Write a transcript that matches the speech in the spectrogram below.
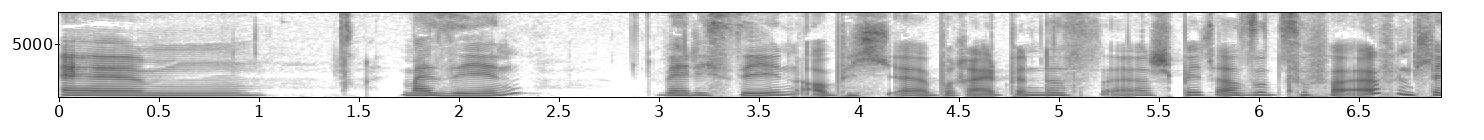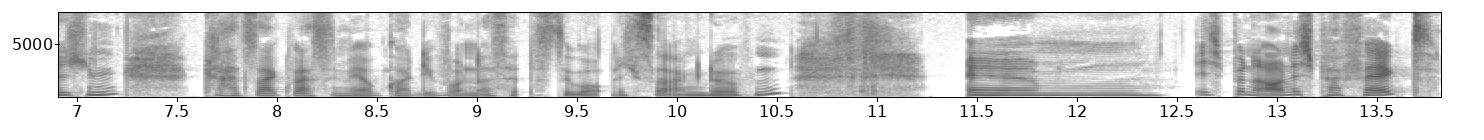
Ähm, Mal sehen. Werde ich sehen, ob ich äh, bereit bin, das äh, später so zu veröffentlichen. Gerade sagt was in mir, oh Gott, Yvonne, das hättest du überhaupt nicht sagen dürfen. Ähm, ich bin auch nicht perfekt.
